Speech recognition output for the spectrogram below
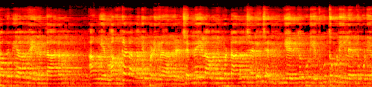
பகுதியாக இருந்தாலும் அங்கே மக்கள் அவதிப்படுகிறார்கள். சென்னையில் அவதிப்பட்டாலும் சரி இங்கே இருக்கக்கூடிய தூத்துக்குடியில் இருக்கக்கூடிய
